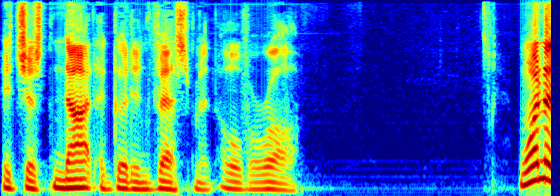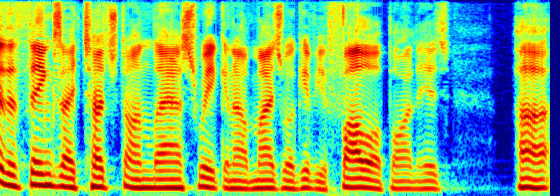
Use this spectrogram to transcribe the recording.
It's just not a good investment overall. One of the things I touched on last week, and I might as well give you a follow up on, is uh,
